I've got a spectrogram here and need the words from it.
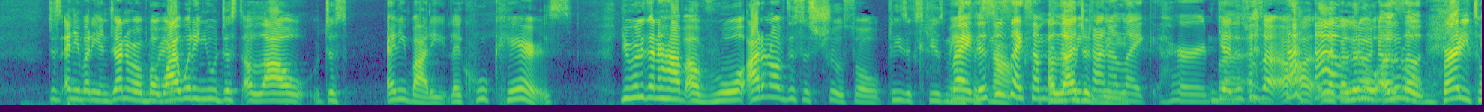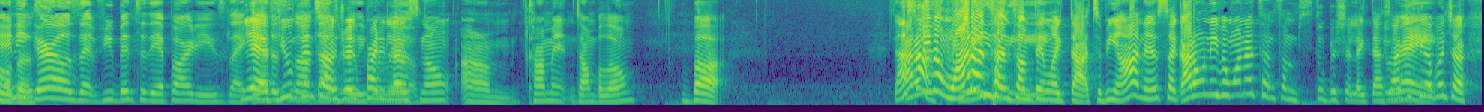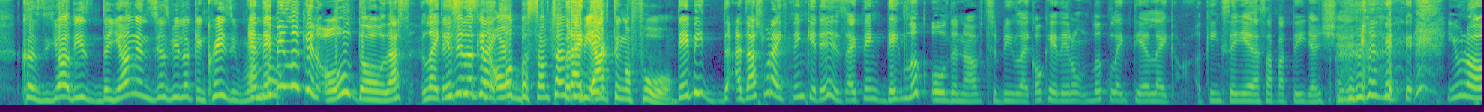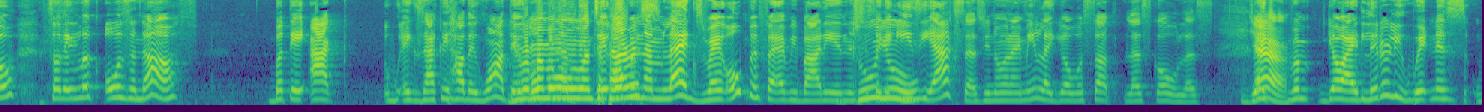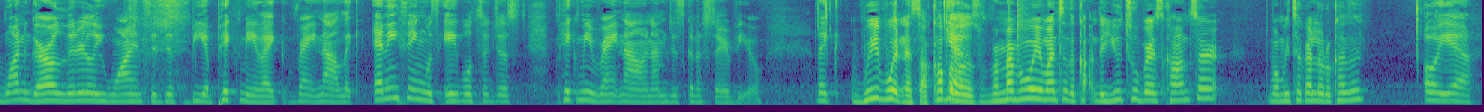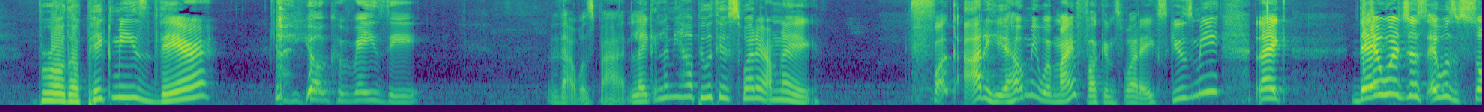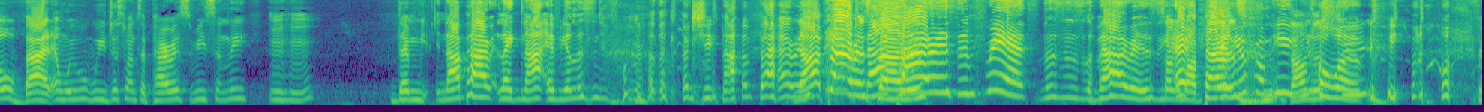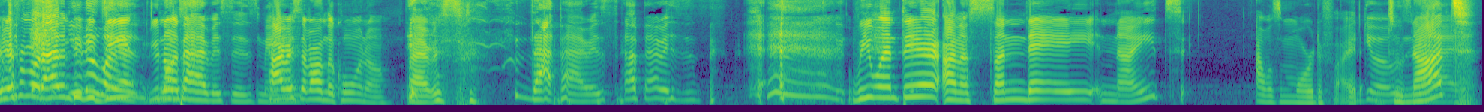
just anybody in general, but why wouldn't you just allow just anybody? Like who cares? You're really gonna have a rule. I don't know if this is true, so please excuse me. right? This is like something Allegedly. that we kind of like heard. Yeah, this was a, a, a like a little don't a little So birdie told Any us. girls that if you've been to their parties, like yeah, if you've know been to a Drake really party, let us know. Um, comment down below. But That I don't even want to attend something like that. To be honest, like I don't even want to attend some stupid shit like that. So I can see a bunch of because yo these the youngins just be looking crazy. and they be looking old though. That's like they be looking like- old, but sometimes but they I be acting a fool. They be th- that's what I think it is. I think they look old enough to be like, okay, they don't look like they're like a quinceañera zapatilla and shit. you know? So they look old enough, but they act exactly how they want. They You remember when them- we went to they Paris? open them legs right open for everybody and it's Do just like you? easy access. You know what I mean? Like, yo, what's up? Let's go. Let's Yeah. Like, rem- yo, I literally witnessed one girl literally wanting to just be a pick me like right now. Like anything was able to just pick me right now, and I'm just gonna serve you. Like We've witnessed a couple Yeah. of those. Remember when we went to the con- the YouTubers concert when we took our little cousin? Oh yeah, Bro, the pygmies there. yo, crazy. that was bad. Like, let me help you with your sweater. I'm like, fuck out of here. Help me with my fucking sweater. Excuse me? Like, they were just, it was so bad. And we we just went to Paris recently. Mm-hmm. Them Not Paris, like not if you're listening from another country, not Paris, Not Paris, not Paris. Paris in France. This is Paris. Talking about Paris If you're from here, down you know what. street. you know if you're from Rhode Island, you know what, you know what Paris is, man. Paris around the corner. Paris. that Paris. That Paris is. we went there on a Sunday night. I was mortified. Yo, Do not bad.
